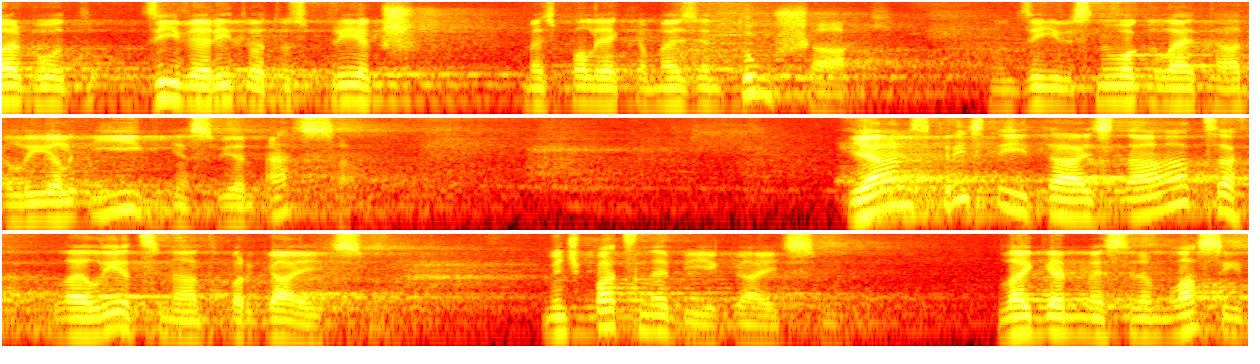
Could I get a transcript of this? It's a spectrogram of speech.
varbūt dzīvē ritot uz priekšu, mēs paliekam aizvien tumšāki un dzīves nogalē tāda liela īgņas vien esam. Jānis Kristītājs nāca, lai liecinātu par gaismu. Viņš pats nebija gaisma. Lai gan mēs varam lasīt,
